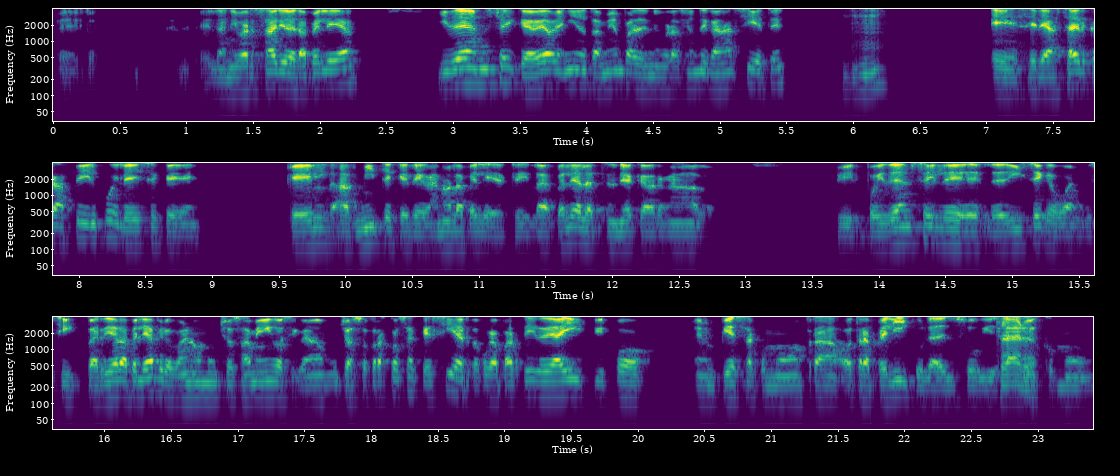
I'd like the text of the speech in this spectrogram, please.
el, aniversario de la pelea. Y Dempsey, que había venido también para la inauguración de Canal 7, eh, se le acerca a Firpo y le dice que, que él admite que le ganó la pelea, que la pelea la tendría que haber ganado Firpo. Y Dempsey le, le dice que, bueno, sí, perdió la pelea, pero ganó muchos amigos y ganó muchas otras cosas, que es cierto, porque a partir de ahí Firpo empieza como otra, otra película en su vida, claro. como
